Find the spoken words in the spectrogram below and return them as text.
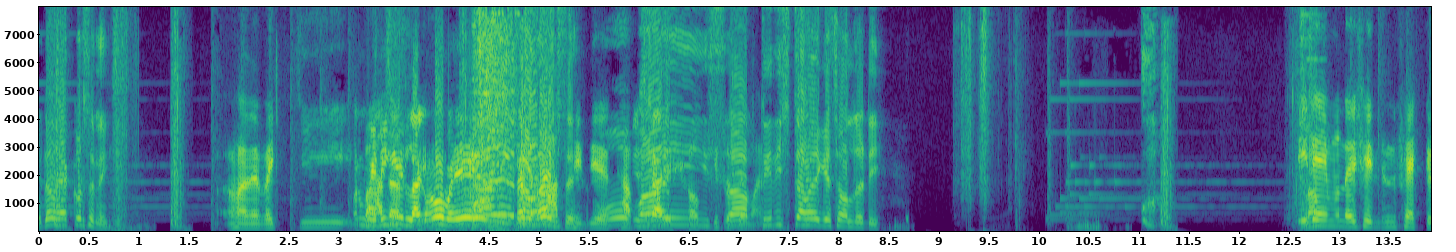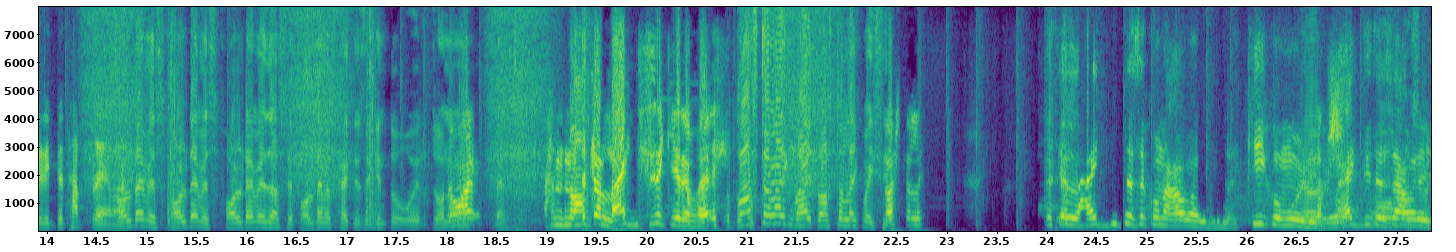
এটাও হ্যাক করছে নাকি? মানে ভাই কি মেডিকেল? লাগল ভাই ভাই, দেখো এটা ভাই, আছে। আছি দিয়ে ও থাপ্পড় ভাই সবকিছু সাব, জমায়। 30টা হয়ে গেছে অলরেডি এটাই মনে হয় সেই দিন ফ্যাক্টরিতে থাপড়ে fall damage fall damage fall damage আছে ফল ড্যামেজ খাইতেছে কিন্তু নয়টা লাইক দিছে কে রে ভাই? 10টা লাইক ভাই 10টা লাইক পাইছি। লাইক লাইক দিতেছে কোন আওয়াজগুলো কি কমোডি লাইক দিতেছে আবার এই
